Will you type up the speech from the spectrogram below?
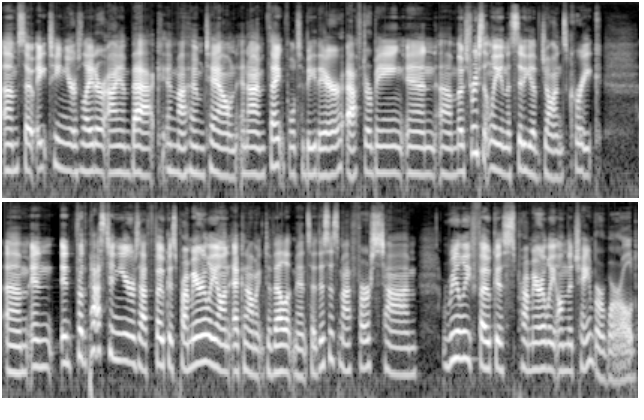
Um, so 18 years later, I am back in my hometown, and I'm thankful to be there after being in um, most recently in the city of Johns Creek. Um, and, and for the past 10 years, I've focused primarily on economic development. So this is my first time really focused primarily on the chamber world.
